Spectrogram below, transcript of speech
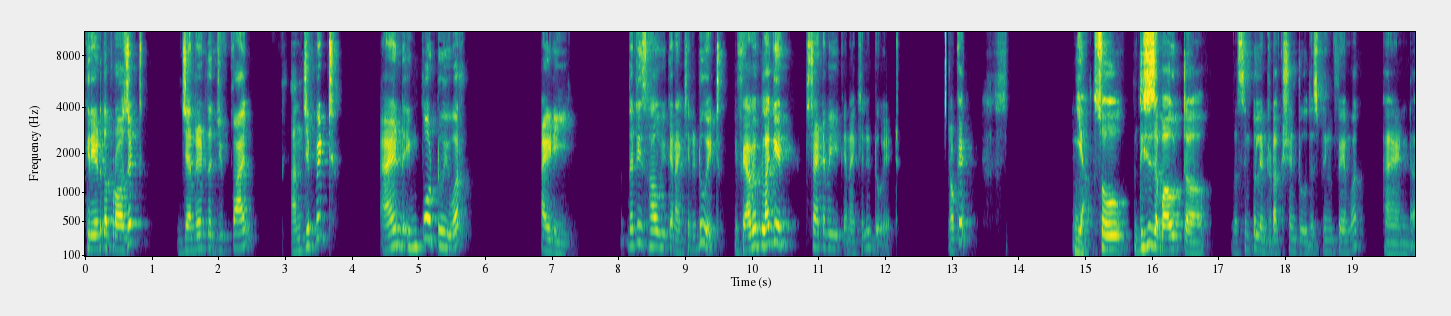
create the project, generate the zip file, unzip it, and import to your IDE. That is how you can actually do it. If you have a plugin, straight away you can actually do it. Okay. Yeah. So this is about uh, the simple introduction to the Spring framework and uh,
